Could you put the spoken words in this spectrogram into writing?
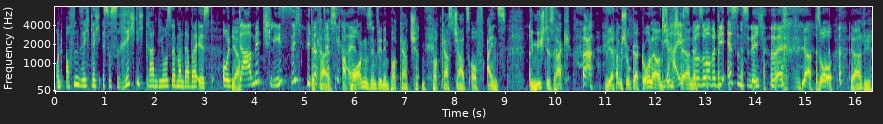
Und offensichtlich ist es richtig grandios, wenn man dabei ist. Und Ja. damit schließt sich wieder Der Kreis. Ab morgen sind wir in den Podcast- Podcast-Charts auf 1. Gemischtes Hack. Ha! Wir haben Coca-Cola und Die heißen Zimtsterne. nur so, aber die essen es nicht. Ja, so. Ja, die.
